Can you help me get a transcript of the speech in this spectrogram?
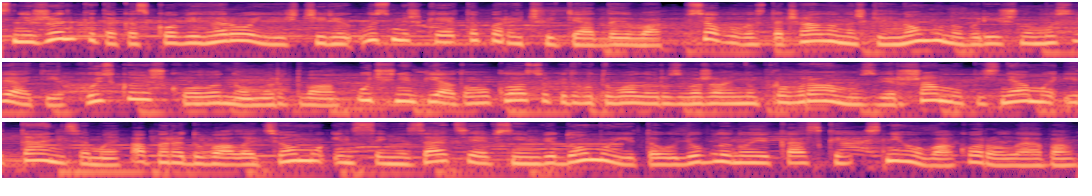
Сніжинки та казкові герої, щирі усмішки та перечуття дива. Всього вистачало на шкільному новорічному святі Хуської школи номер 2 Учні п'ятого класу підготували розважальну програму з віршами, піснями і танцями. А передувала цьому інсценізація всім відомої та улюбленої казки Снігова королева.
